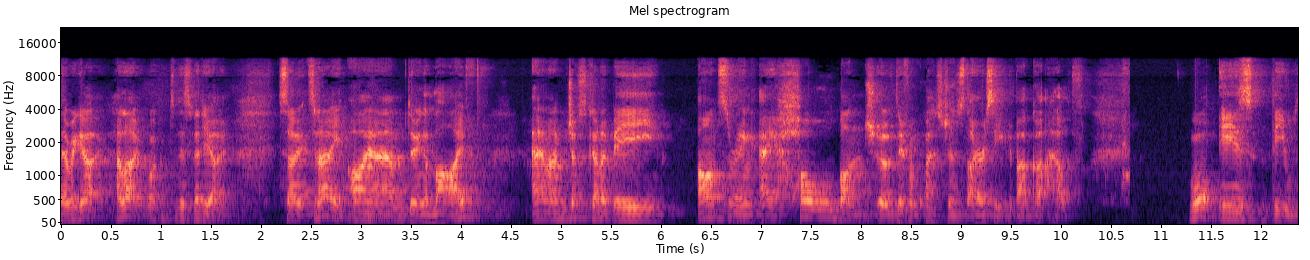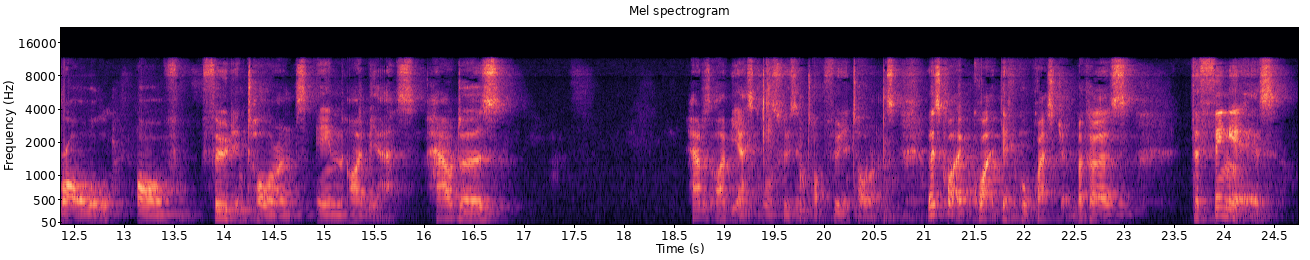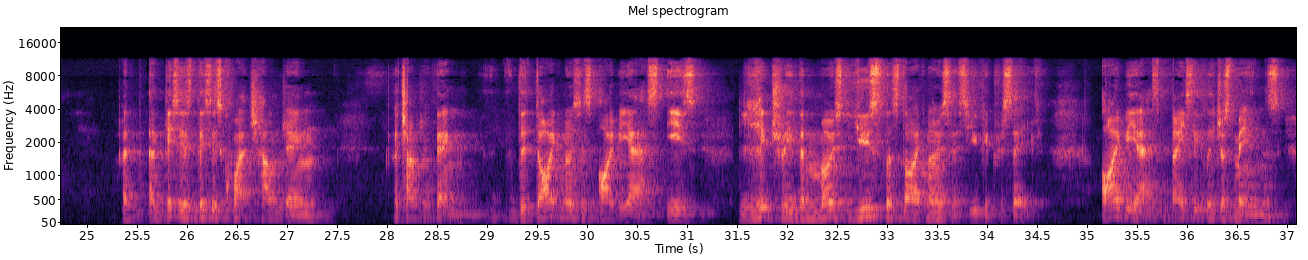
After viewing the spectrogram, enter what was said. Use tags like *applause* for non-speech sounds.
There we go. Hello, welcome to this video. So today I am doing a live and I'm just going to be answering a whole bunch of different questions that I received about gut health. What is the role of food intolerance in IBS? How does how does IBS cause food intolerance? That's quite a, quite a difficult question because the thing is, and, and this is this is quite a challenging a challenging thing. The diagnosis IBS is literally the most useless diagnosis you could receive. IBS basically just means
